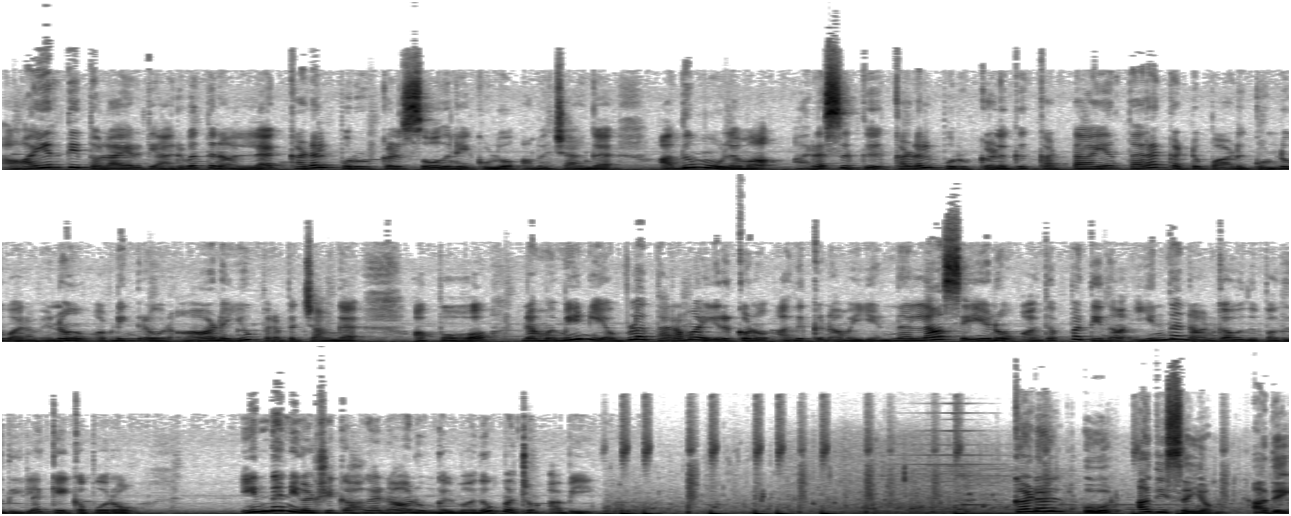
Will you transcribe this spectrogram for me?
ஆயிரத்தி தொள்ளாயிரத்தி அறுபத்தி நாலில் கடல் பொருட்கள் சோதனை குழு அமைச்சாங்க. அது மூலமா அரசுக்கு கடல் பொருட்களுக்கு கட்டாய தரக்கட்டுப்பாடு கொண்டு வர வேணும் அப்படிங்கிற ஒரு ஆணையும் பிறப்பிச்சாங்க. அப்போ நம்ம மீன் எவ்வளோ தரமாக இருக்கணும் அதுக்கு நாம் என்னெல்லாம் செய்யணும் அதை பற்றி தான் இந்த நான்காவது பகுதியில் கேட்க போகிறோம் இந்த நிகழ்ச்சிக்காக நான் உங்கள் மது மற்றும் அபி. கடல் ஓர் அதிசயம் அதை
